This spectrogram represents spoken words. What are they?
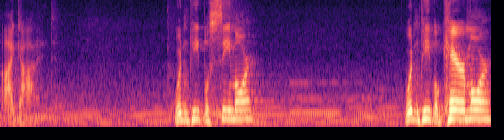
I got it. Wouldn't people see more? Wouldn't people care more?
